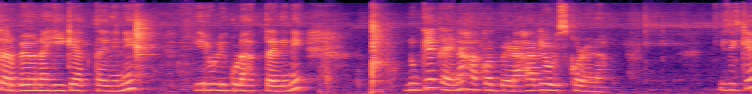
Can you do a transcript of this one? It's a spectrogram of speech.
ಕರಿಬೇವನ್ನ ಹೀಗೆ ಹಾಕ್ತಾಯಿದ್ದೀನಿ ಈರುಳ್ಳಿ ಕೂಡ ಹಾಕ್ತಾಯಿದ್ದೀನಿ ನುಗ್ಗೆಕಾಯಿನ ಹಾಕೋದು ಬೇಡ, ಹಾಗೆ ಉಳಿಸ್ಕೊಳ್ಳೋಣ. ಇದಕ್ಕೆ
